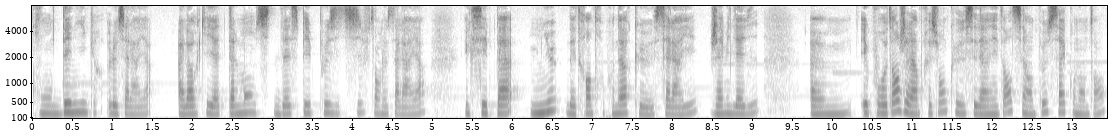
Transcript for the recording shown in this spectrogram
qu'on dénigre le salariat alors qu'il y a tellement d'aspects positifs dans le salariat et que c'est pas mieux d'être entrepreneur que salarié, jamais de la vie. Euh, et pour autant, j'ai l'impression que ces derniers temps, c'est un peu ça qu'on entend.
